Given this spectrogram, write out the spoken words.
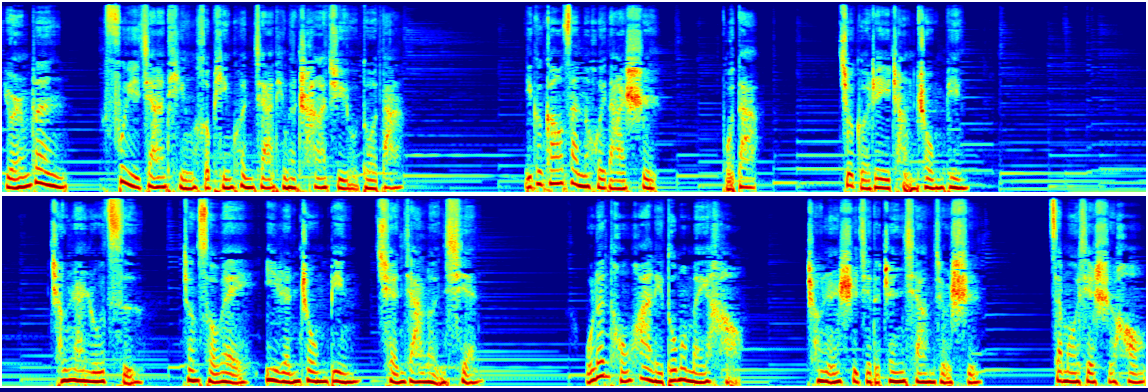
有人问。富裕家庭和贫困家庭的差距有多大？一个高赞的回答是：不大，就隔着一场重病。诚然如此，正所谓一人重病，全家沦陷。无论童话里多么美好，成人世界的真相就是，在某些时候，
